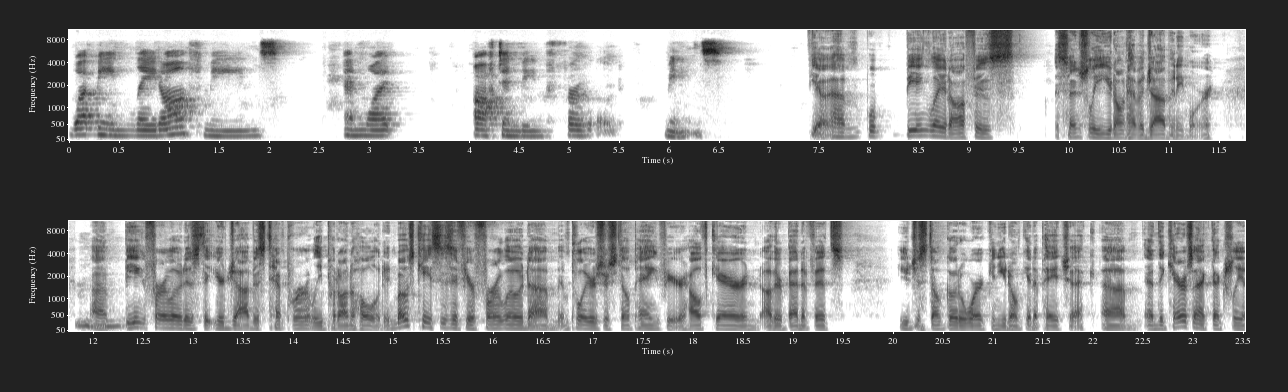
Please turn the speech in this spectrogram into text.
what being laid off means and what often being furloughed means. Yeah um, well being laid off is essentially you don't have a job anymore. Mm-hmm. uh, being furloughed is that your job is temporarily put on hold. In most cases if you're furloughed um, employers are still paying for your health care and other benefits you just don't go to work and you don't get a paycheck. Um, and the CARES Act actually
